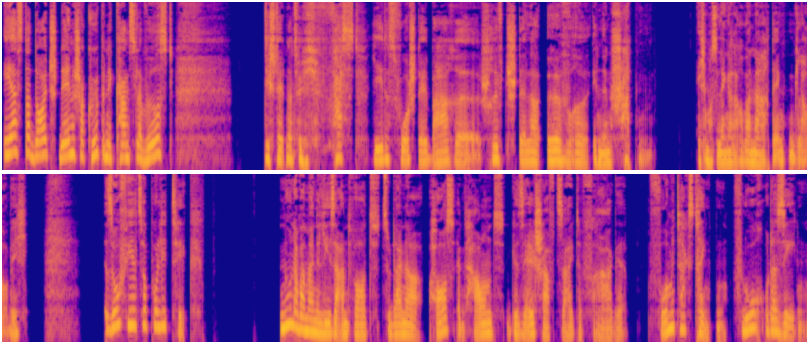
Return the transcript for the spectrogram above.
erster deutsch-dänischer Köpenick-Kanzler wirst, die stellt natürlich fast jedes vorstellbare Schriftsteller-Övre in den Schatten. Ich muss länger darüber nachdenken, glaube ich. So viel zur Politik. Nun aber meine Leseantwort zu deiner Horse and Hound Gesellschaftsseite Frage. Vormittags trinken, Fluch oder Segen?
